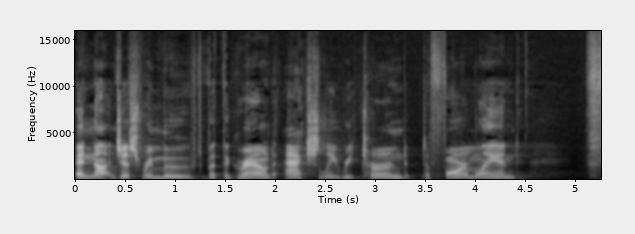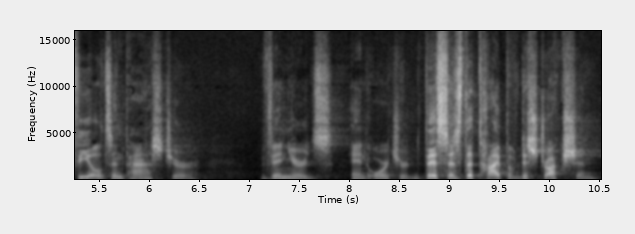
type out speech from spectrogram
and not just removed, but the ground actually returned to farmland, fields and pasture, vineyards and orchard. This is the type of destruction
